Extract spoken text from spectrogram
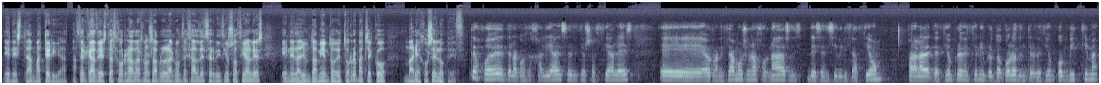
en esta materia. Acerca de estas jornadas nos habla la concejal de Servicios Sociales en el Ayuntamiento de Torre Pacheco, María José López. Este jueves, desde la Concejalía de Servicios Sociales, eh, organizamos una jornada de sensibilización para la detección, prevención y protocolos de intervención con víctimas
